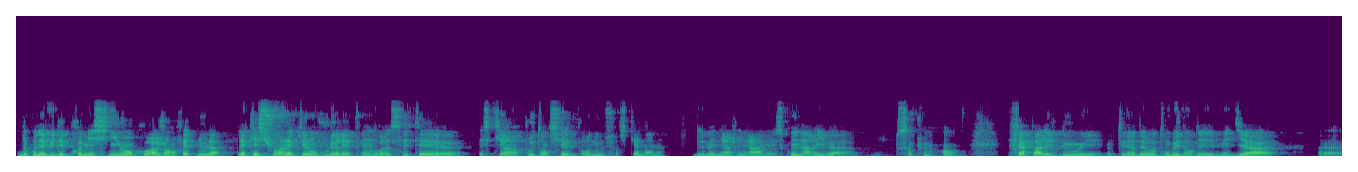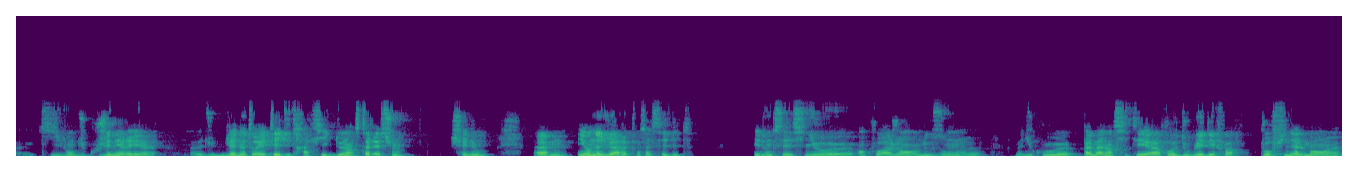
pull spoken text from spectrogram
Donc on a vu des premiers signaux encourageants. En fait, nous, là, la question à laquelle on voulait répondre, c'était est-ce qu'il y a un potentiel pour nous sur ce canal, de manière générale? Est-ce qu'on arrive à tout simplement faire parler de nous et obtenir des retombées dans des médias euh, qui vont du coup générer euh, euh, de la notoriété, du trafic, de l'installation chez nous? et on a eu la réponse assez vite. Et donc ces signaux encourageants nous ont bah, du coup pas mal incité à redoubler d'efforts pour finalement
